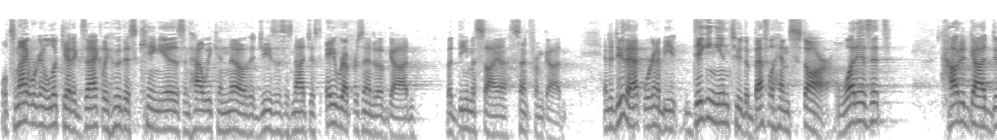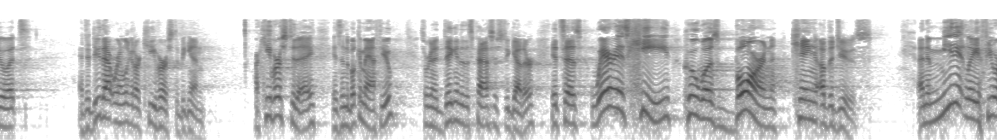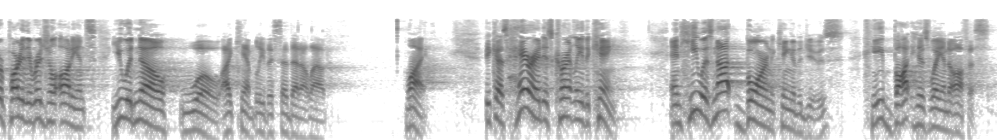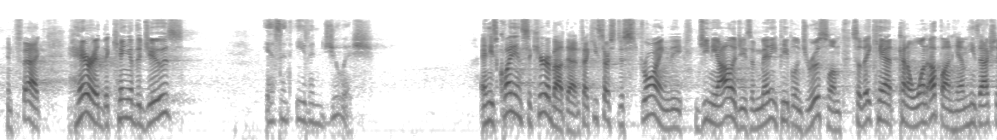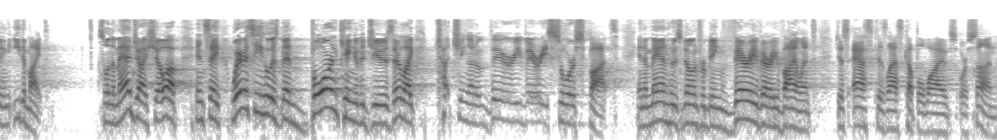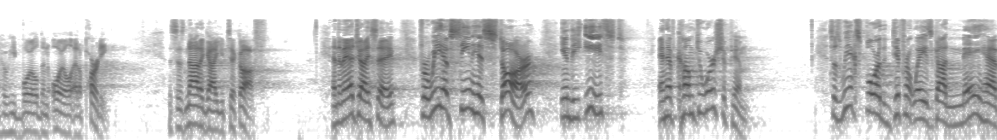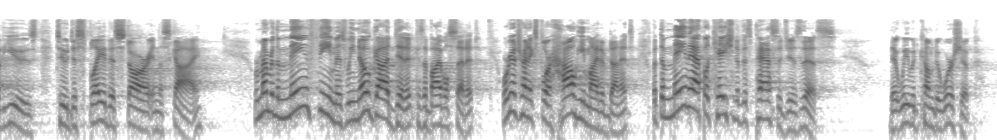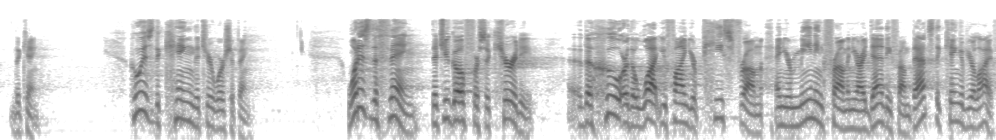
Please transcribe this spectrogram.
Well, tonight we're going to look at exactly who this king is and how we can know that Jesus is not just a representative of God, but the Messiah sent from God. And to do that, we're going to be digging into the Bethlehem star. What is it? How did God do it? And to do that, we're going to look at our key verse to begin. Our key verse today is in the book of Matthew. So we're going to dig into this passage together. It says, Where is he who was born king of the Jews? And immediately, if you were part of the original audience, you would know, whoa, I can't believe they said that out loud. Why? Because Herod is currently the king. And he was not born king of the Jews. He bought his way into office. In fact, Herod, the king of the Jews, isn't even Jewish. And he's quite insecure about that. In fact, he starts destroying the genealogies of many people in Jerusalem so they can't kind of one up on him. He's actually an Edomite. So when the Magi show up and say, Where is he who has been born king of the Jews? They're like touching on a very, very sore spot. In a man who's known for being very, very violent, just ask his last couple wives or son who he boiled in oil at a party. This is not a guy you tick off. And the Magi say, For we have seen his star in the east and have come to worship him. So, as we explore the different ways God may have used to display this star in the sky, remember the main theme is we know God did it because the Bible said it. We're going to try and explore how he might have done it. But the main application of this passage is this that we would come to worship the king. Who is the king that you're worshiping? What is the thing that you go for security? Uh, the who or the what you find your peace from and your meaning from and your identity from. That's the king of your life.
